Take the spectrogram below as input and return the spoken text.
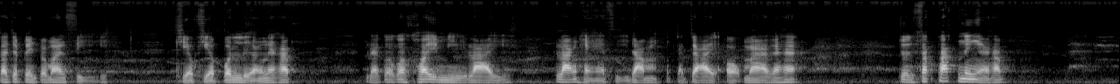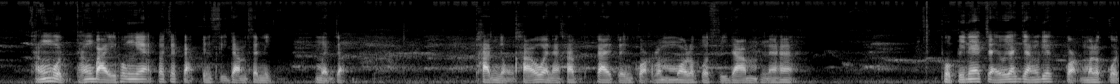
ก็จะเป็นประมาณสีเขียวๆปนเหลืองนะครับ แล้วก็ค่อยมีลายล่างแหสีดำกระจายออกมานะฮะจนสักพักหนึ่งอะครับ ทั้งหมดทั้งใบพวกนี้ก็จะกลับเป็นสีดำสนิทเหมือนกับพันธุ์ของเขาอะนะครับ กลายเป็นกวักมรกตสีดำนะฮะผมไม่แน่ใจว่ายังเรียกกวักมรกต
